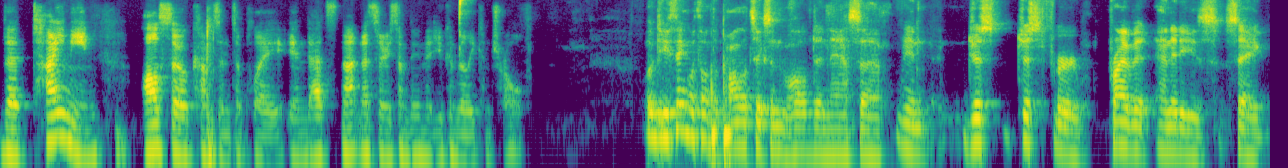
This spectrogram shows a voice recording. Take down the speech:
the timing also comes into play, and that's not necessarily something that you can really control. Well, do you think with all the politics involved in NASA, I mean, just just for private entities' sake,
